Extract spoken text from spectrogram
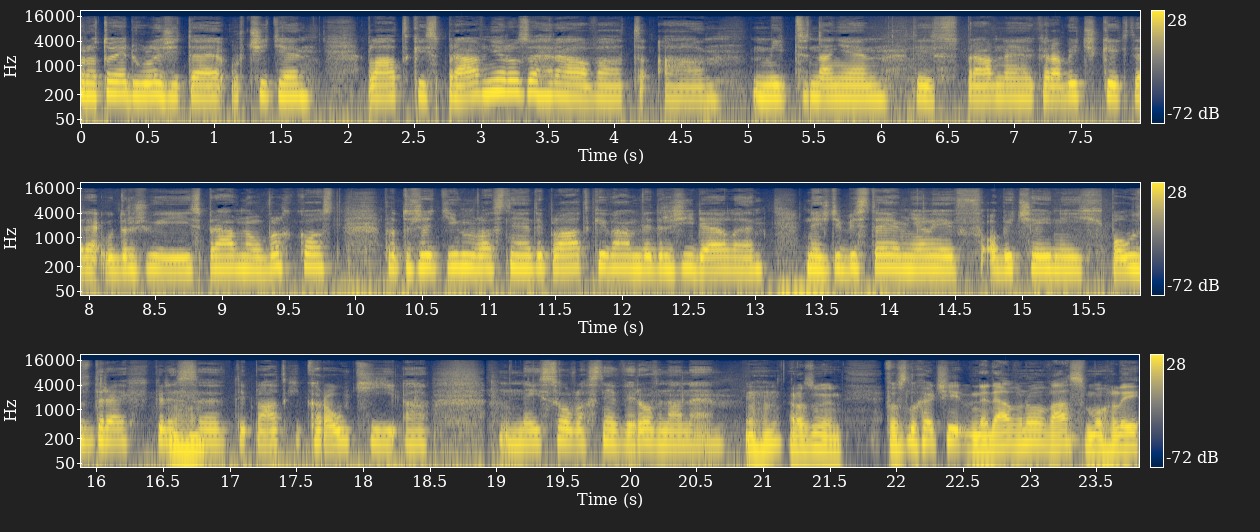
proto je důležité určitě plátky správně rozehrávat a mít na ně ty správné krabičky, které udržují správnou vlhkost, protože tím vlastně ty plátky vám vydrží déle, než kdybyste je měli v obyčejných pouzdrech, kde mm-hmm. se ty plátky kroutí a nejsou vlastně vyrovnané. Mm-hmm, rozumím. Posluchači nedávno vás mohli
